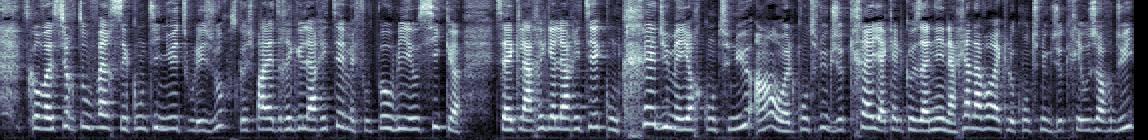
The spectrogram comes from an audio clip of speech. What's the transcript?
Ce qu'on va surtout faire, c'est continuer tous les jours. Parce que je parlais de régularité, mais faut pas oublier aussi que c'est avec la régularité qu'on crée du meilleur contenu. Hein. Le contenu que je crée il y a quelques années n'a rien à voir avec le contenu que je crée aujourd'hui.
